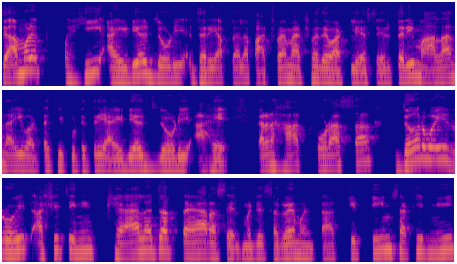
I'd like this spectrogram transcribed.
त्यामुळे ही आयडियल जोडी जरी आपल्याला पाचव्या मॅच मध्ये वाटली असेल तरी मला नाही वाटत ही कुठेतरी आयडियल जोडी आहे. कारण हा थोडासा दरवेळी रोहित अशीच इनिंग खेळायला जर तयार असेल म्हणजे सगळे म्हणतात की टीमसाठी मी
